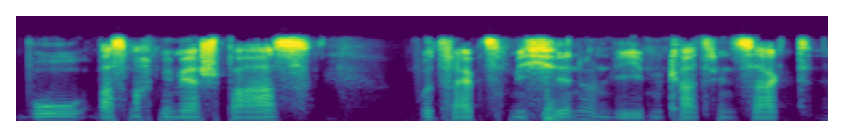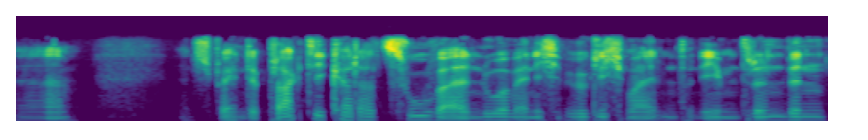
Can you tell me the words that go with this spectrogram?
wo, was macht mir mehr Spaß, wo treibt es mich hin und wie eben Katrin sagt, äh, entsprechende Praktika dazu, weil nur wenn ich wirklich mal im Unternehmen drin bin,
